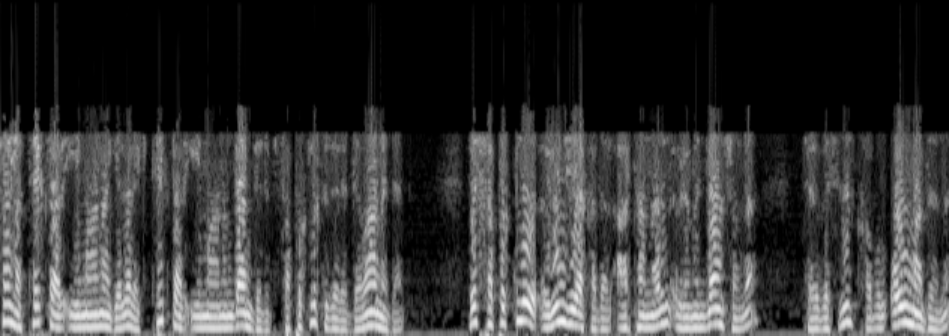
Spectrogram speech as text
sonra tekrar imana gelerek tekrar imanından dönüp sapıklık üzere devam eden ve sapıklığı ölünceye kadar artanların ölümünden sonra tövbesinin kabul olmadığını,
